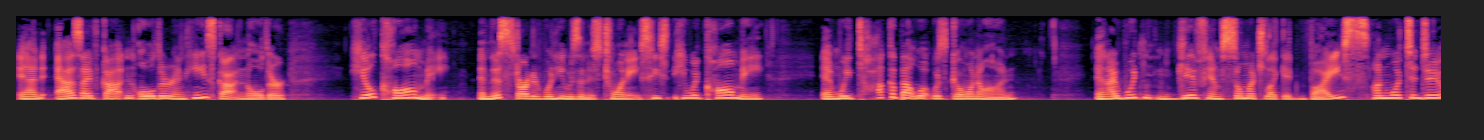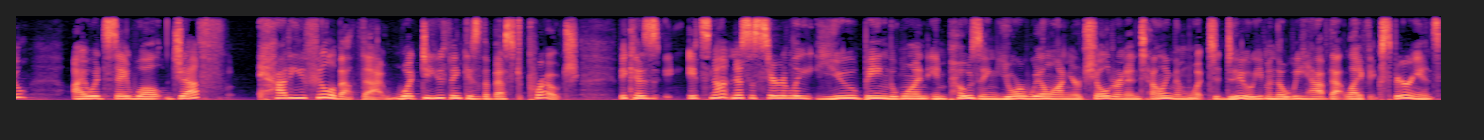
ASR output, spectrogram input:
And as I've gotten older and he's gotten older, he'll call me. And this started when he was in his 20s. He, he would call me and we'd talk about what was going on. And I wouldn't give him so much like advice on what to do. I would say, Well, Jeff, how do you feel about that? What do you think is the best approach? Because it's not necessarily you being the one imposing your will on your children and telling them what to do, even though we have that life experience.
